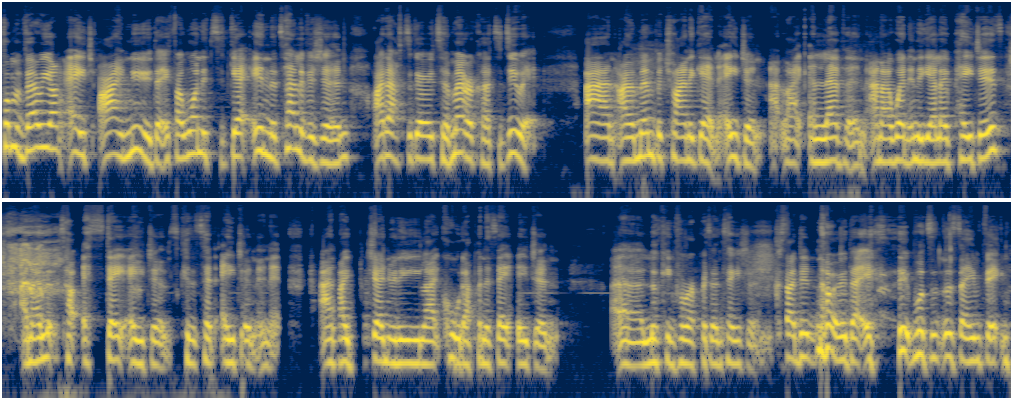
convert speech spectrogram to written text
from a very young age, I knew that if I wanted to get in the television, I'd have to go to America to do it. And I remember trying to get an agent at like 11, and I went in the yellow pages and I looked up estate agents because it said agent in it. And I genuinely like called up an estate agent uh, looking for representation because I didn't know that it, it wasn't the same thing.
